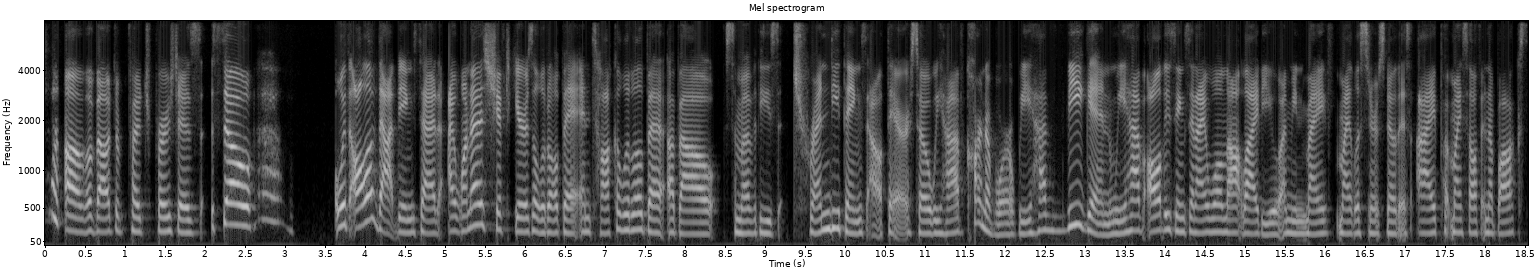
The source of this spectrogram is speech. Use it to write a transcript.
um, about to purchase. So, with all of that being said, I want to shift gears a little bit and talk a little bit about some of these trendy things out there. So we have carnivore, we have vegan, we have all these things and I will not lie to you. I mean, my my listeners know this. I put myself in a box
